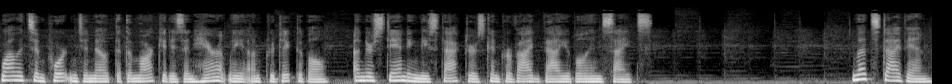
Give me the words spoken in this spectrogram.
While it's important to note that the market is inherently unpredictable, understanding these factors can provide valuable insights. Let's dive in.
